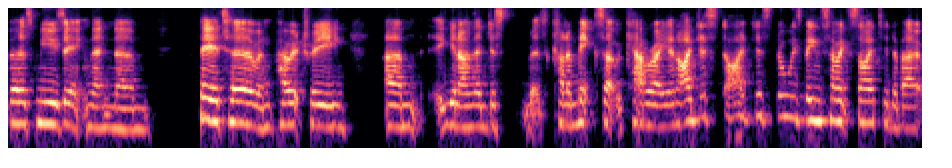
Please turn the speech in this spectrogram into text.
First music, and then um, theatre and poetry. Um, you know, and then just kind of mix up with cabaret. And I just, I just always been so excited about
